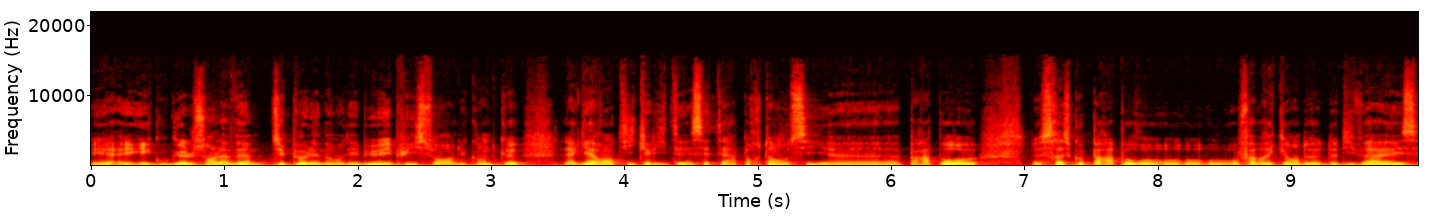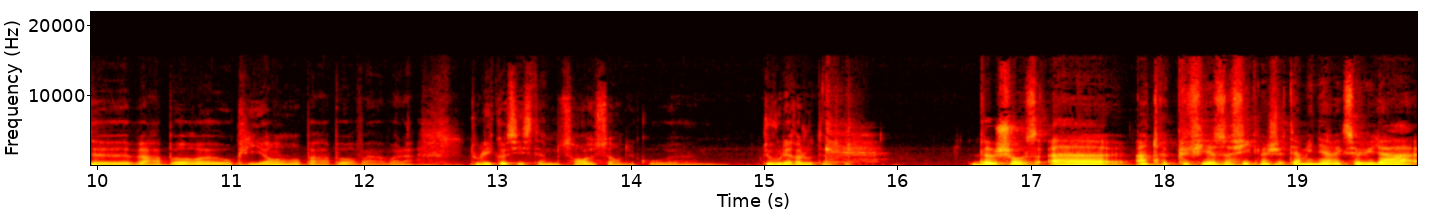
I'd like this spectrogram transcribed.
Et, Google s'en lavait un petit peu les mains au début. Et puis ils se sont rendus compte que la garantie qualité c'était important aussi par rapport, ne serait-ce que par rapport aux, fabricants de, de devices euh, par rapport euh, aux clients, par rapport, enfin voilà, tout l'écosystème s'en ressent du coup. tu euh. voulais rajouter un truc? Deux choses. un truc plus philosophique, mais je vais terminer avec celui-là.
